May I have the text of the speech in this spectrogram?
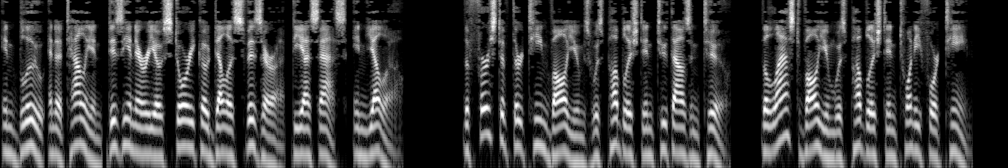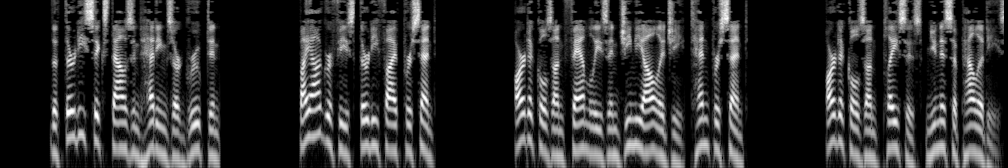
in blue and Italian Dizionario storico della Svizzera, DSS, in yellow. The first of 13 volumes was published in 2002. The last volume was published in 2014. The 36,000 headings are grouped in Biographies 35% Articles on families and genealogy 10% Articles on places municipalities,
